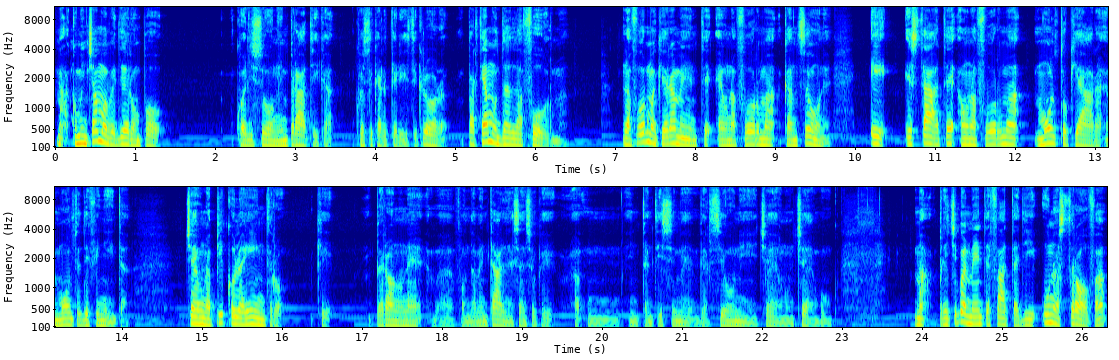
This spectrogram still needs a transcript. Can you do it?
Ma cominciamo a vedere un po' quali sono in pratica queste caratteristiche. Allora, partiamo dalla forma. La forma chiaramente è una forma canzone e estate ha una forma molto chiara e molto definita. C'è una piccola intro che però non è uh, fondamentale, nel senso che uh, in tantissime versioni c'è o non c'è comunque, ma principalmente è fatta di una strofa,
